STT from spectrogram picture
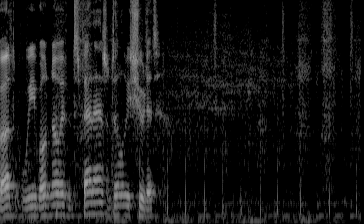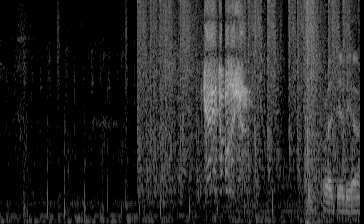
But we won't know if it's badass until we shoot it. Get into position. Alright, there they are.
